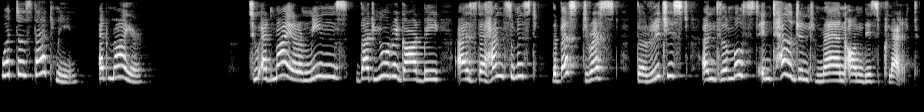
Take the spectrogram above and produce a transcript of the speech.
What does that mean, admire? To admire means that you regard me as the handsomest, the best dressed, the richest, and the most intelligent man on this planet.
